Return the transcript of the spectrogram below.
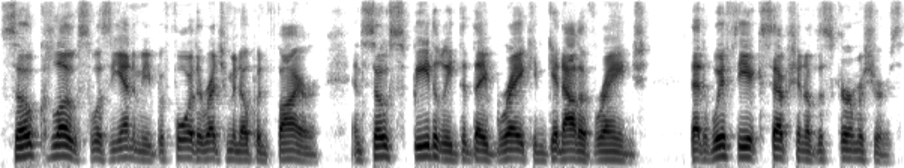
So close was the enemy before the regiment opened fire, and so speedily did they break and get out of range, that with the exception of the skirmishers,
